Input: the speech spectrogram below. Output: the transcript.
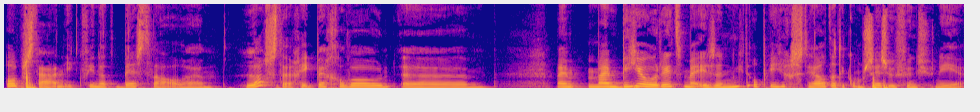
opstaan. Ik vind dat best wel lastig. Ik ben gewoon mijn, mijn bioritme is er niet op ingesteld dat ik om zes uur functioneer.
